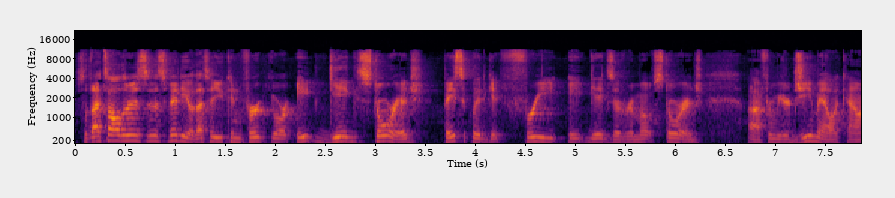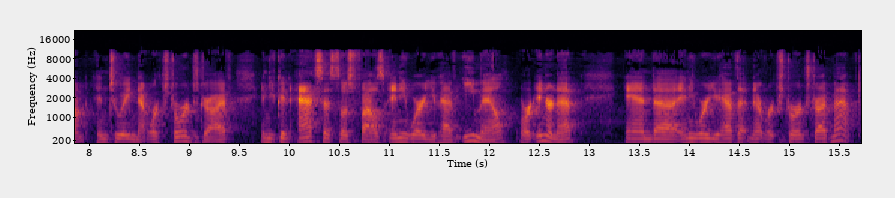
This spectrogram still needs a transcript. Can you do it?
So that's all there is to this video. That's how you convert your 8 gig storage basically to get free 8 gigs of remote storage uh, from your Gmail account into a network storage drive, and you can access those files anywhere you have email or internet, and uh, anywhere you have that network storage drive mapped.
